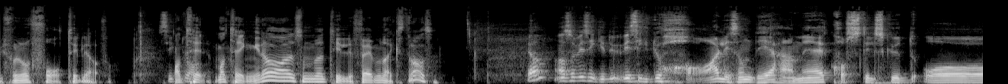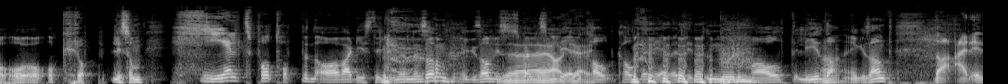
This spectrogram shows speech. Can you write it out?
utfordrende å få til, iallfall. Man, tre man trenger å liksom, tilføye noe ekstra, altså. Ja, altså hvis ikke, du, hvis ikke du har liksom det her med kosttilskudd og, og, og kropp liksom helt på toppen av verdistigningen, liksom. Ikke sant? Hvis du skal liksom leve, kall, kall det leve et litt normalt liv, da. ikke sant? Da er det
